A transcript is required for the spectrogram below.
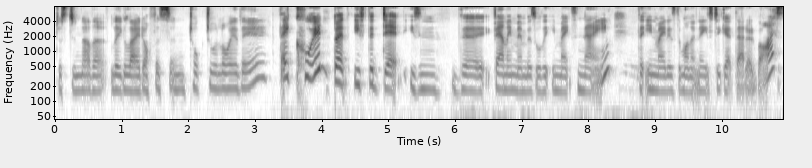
just another legal aid office and talk to a lawyer there? They could, but if the debt is in the family members or the inmate's name, the inmate is the one that needs to get that advice.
